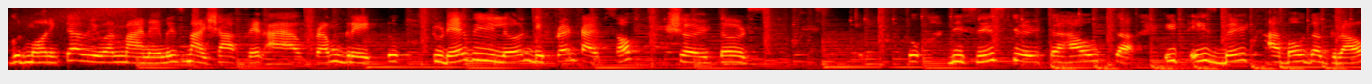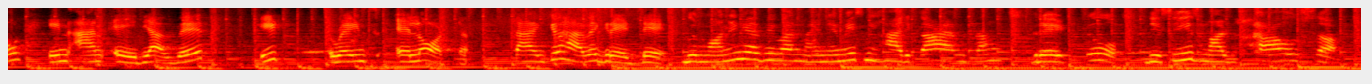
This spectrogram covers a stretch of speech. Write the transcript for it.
Good morning to everyone. My name is Maisha Afrin. I am from grade 2. Today we learn different types of shelters. So this is shelter house. It is built above the ground in an area where it rains a lot. Thank you. Have a great day. Good morning everyone. My name is Niharika. I am from grade 2. This is mud house.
